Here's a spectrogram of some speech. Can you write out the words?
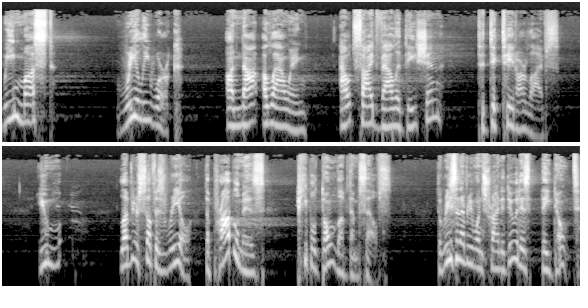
We must really work on not allowing outside validation to dictate our lives. You love yourself is real. The problem is people don't love themselves. The reason everyone's trying to do it is they don't.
